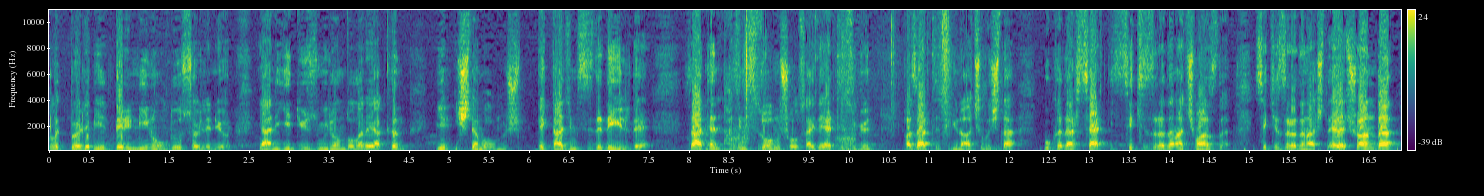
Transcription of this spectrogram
dolarlık böyle bir derinliğin olduğu söyleniyor. Yani 700 milyon dolara yakın bir işlem olmuş. Pek de hacimsiz de değildi. Zaten hacimsiz olmuş olsaydı ertesi gün pazartesi günü açılışta bu kadar sert 8 liradan açmazdı. 8 liradan açtı. Evet şu anda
